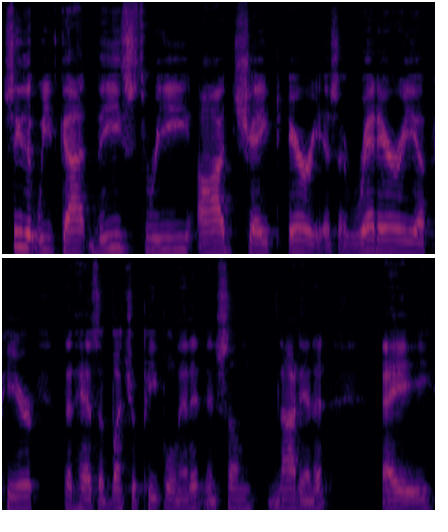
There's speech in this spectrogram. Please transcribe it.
see that we've got these three odd-shaped areas. A red area up here that has a bunch of people in it and some not in it. A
